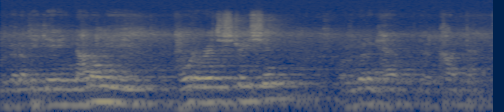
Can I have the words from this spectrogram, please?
we're going to be getting not only voter registration, but we're going to have their contacts.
